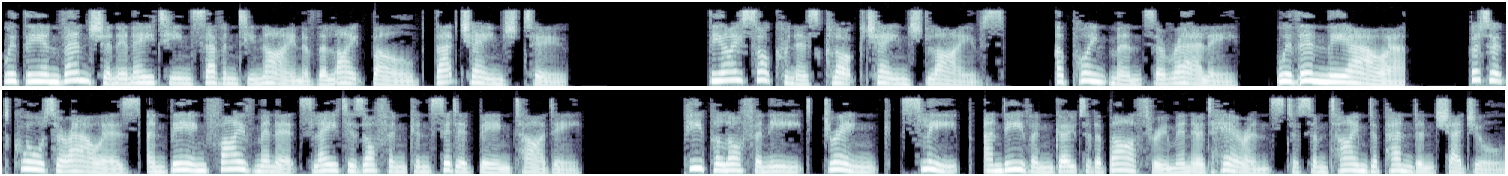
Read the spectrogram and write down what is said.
With the invention in 1879 of the light bulb, that changed too. The isochronous clock changed lives. Appointments are rarely within the hour, but at quarter hours and being five minutes late is often considered being tardy. People often eat, drink, sleep, and even go to the bathroom in adherence to some time-dependent schedule.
